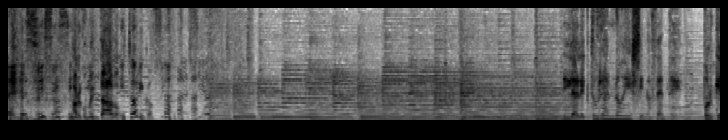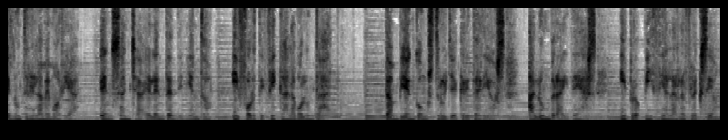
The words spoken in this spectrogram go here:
sí, sí, sí. Argumentado. Histórico. La lectura no es inocente, porque nutre la memoria, ensancha el entendimiento y fortifica la voluntad. También construye criterios, alumbra ideas y propicia la reflexión.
